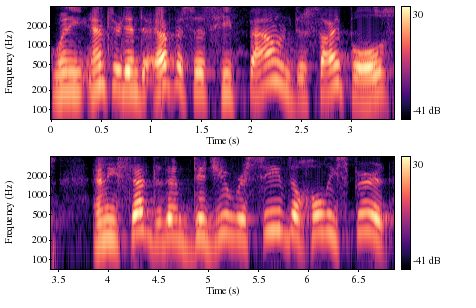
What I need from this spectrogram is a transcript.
when he entered into Ephesus, he found disciples and he said to them, Did you receive the Holy Spirit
